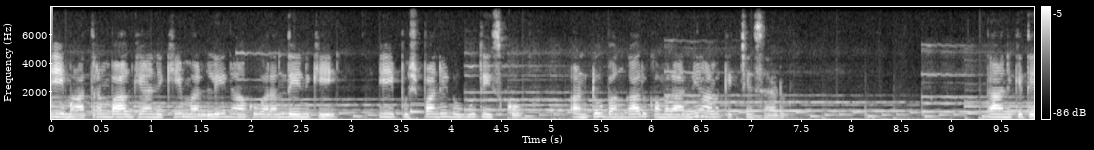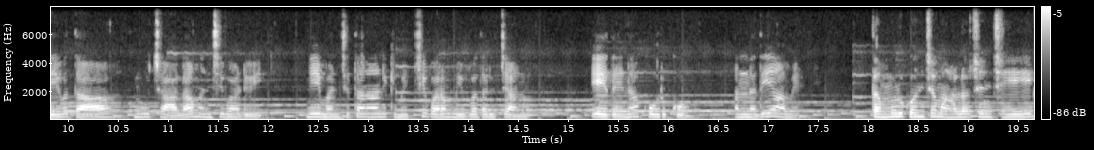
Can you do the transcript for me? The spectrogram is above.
ఈ మాత్రం భాగ్యానికి మళ్ళీ నాకు వరం దేనికి? ఈ పుష్పాన్ని నువ్వు తీసుకో అంటూ బంగారు కమలాన్ని ఆమెకిచ్చేశాడు. దానికి దేవత నువ్వు చాలా మంచివాడివి. నీ మంచితనానికి మెచ్చి వరం ఇవ్వదలిచాను. ఏదైనా కోరుకో అన్నది ఆమె. తమ్ముడు కొంచెం ఆలోచించి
